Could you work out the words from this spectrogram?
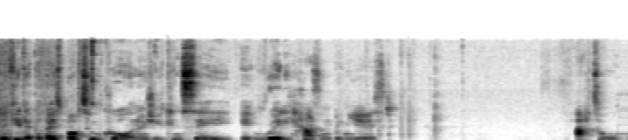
And if you look at those bottom corners, you can see it really hasn't been used at all.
